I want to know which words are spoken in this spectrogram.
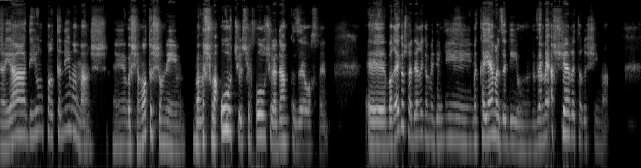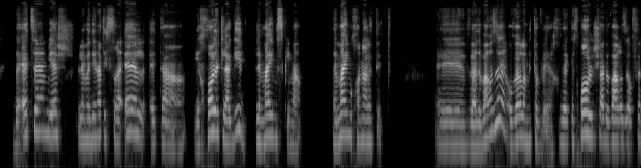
היה דיון פרטני ממש אה, בשמות השונים, במשמעות של שחרור של אדם כזה או אחר. אה, ברגע שהדרג המדיני מקיים על זה דיון ומאשר את הרשימה, בעצם יש למדינת ישראל את היכולת להגיד למה היא מסכימה, למה היא מוכנה לתת. אה, והדבר הזה עובר למתווך, וככל שהדבר הזה הופך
